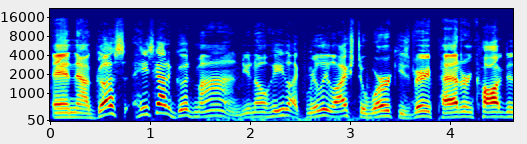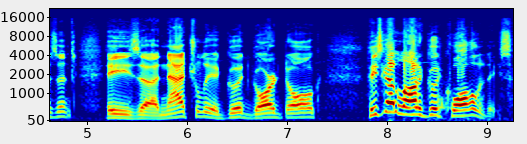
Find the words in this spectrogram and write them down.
And now Gus, he's got a good mind. You know, he like really likes to work. He's very pattern cognizant. He's uh, naturally a good guard dog. He's got a lot of good qualities.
